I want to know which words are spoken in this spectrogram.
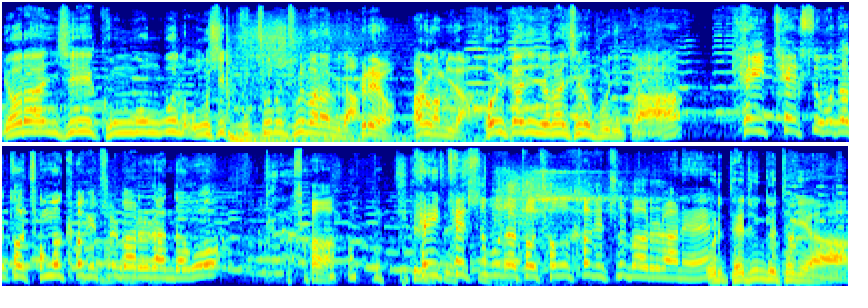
11시 00분 59초면 출발합니다. 그래요. 바로 갑니다. 거기까지는 11시로 보니까 KTX보다 더 정확하게 출발을 한다고? 자, KTX보다 더 정확하게 출발을 하네. 우리 대중교통이야.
